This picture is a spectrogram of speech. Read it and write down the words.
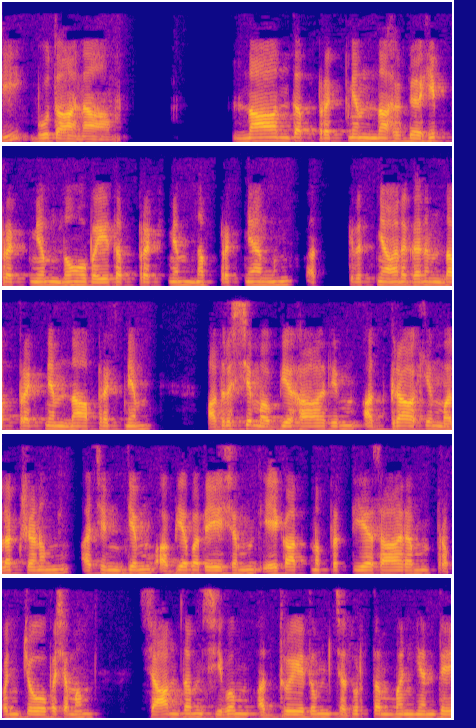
हि भूतानाम् नान्तप्रज्ञं न नोपैतप्रज्ञं न अकृज्ञानघनं न प्रज्ञं नाप्रज्ञम् अदृश्यम् अव्यहार्यम् अद्ग्राह्यम् अलक्षणम् अचिन्त्यम् अव्यपदेशम् एकात्मप्रत्ययसारं प्रपञ्चोपशमं शान्तं शिवम् अद्वैतं चतुर्थं मन्यन्ते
